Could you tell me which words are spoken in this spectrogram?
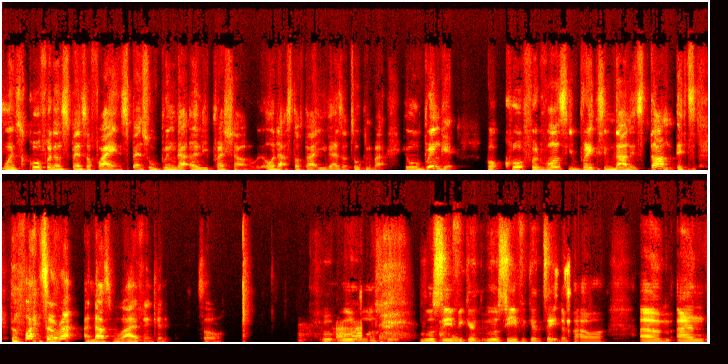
when Crawford and Spence are fighting, Spence will bring that early pressure, all that stuff that you guys are talking about. He will bring it. But Crawford, once he breaks him down, it's done. It's the fight's a wrap, and that's what I think. It. So We'll, we'll, we'll see if we can. We'll see if we can take the power. Um, and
